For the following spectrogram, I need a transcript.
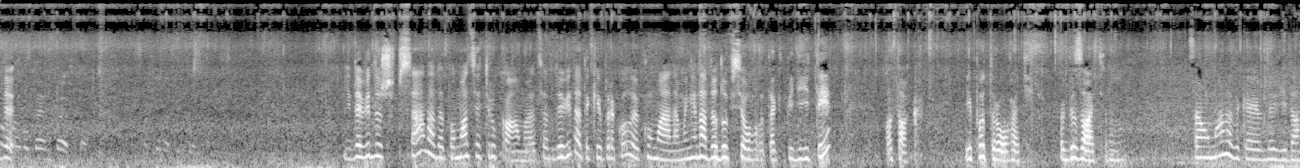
Іде, БМПшка. і Давіду ж все треба помацати руками. Це в Давіда такий прикол, як у мене. Мені треба до всього так підійти, отак, і потрогати. Обязательно. Це у мене таке і в Давіда.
